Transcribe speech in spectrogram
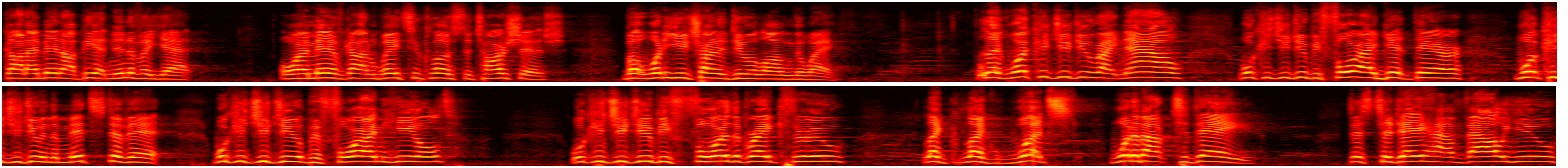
God, I may not be at Nineveh yet, or I may have gotten way too close to Tarshish, but what are you trying to do along the way? Like, what could you do right now? What could you do before I get there? What could you do in the midst of it? What could you do before I'm healed? What could you do before the breakthrough? Like, like what's what about today? Does today have value?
